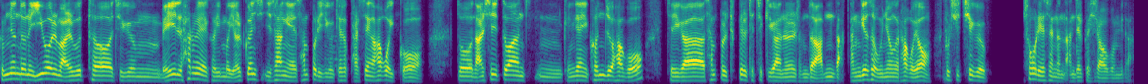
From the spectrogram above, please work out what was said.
금년도는 2월 말부터 지금 매일 하루에 거의 뭐 10건 이상의 산불이 지금 계속 발생하고 있고 또 날씨 또한 음, 굉장히 건조하고 저희가 산불 특별 대책 기간을 좀 더 당겨서 운영을 하고요. 불시 취급 소홀히 해서는 안 될 것이라고 봅니다.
